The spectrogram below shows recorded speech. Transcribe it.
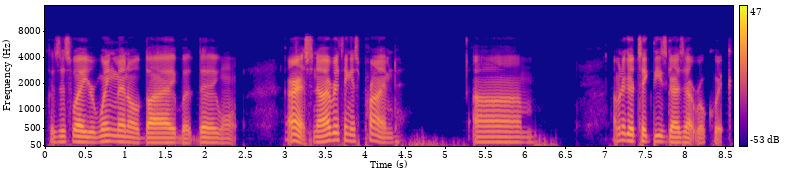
Because this way your wingmen will die, but they won't. Alright, so now everything is primed. Um, I'm to go take these guys out real quick.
